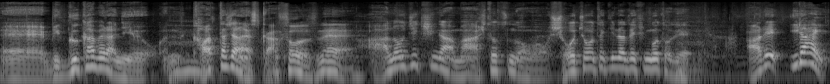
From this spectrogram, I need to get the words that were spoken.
えー、ビッグカメラに変わったじゃないですか、そうですね。あの時期がまあ一つの象徴的な出来事で、あれ以来、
